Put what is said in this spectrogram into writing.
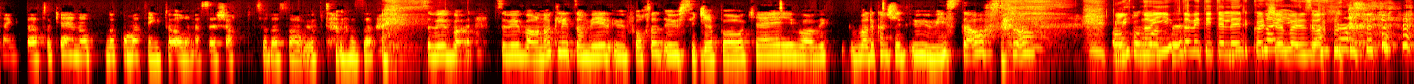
tenkte at ok, nå, nå, kommer ting til å ordne seg kjapt, så da sa vi opp den også. Så vi var, så vi var nok litt om vi er fortsatt usikre på ok, var, vi, var det kanskje litt uvisst av oss? Og, litt naivt, jeg vet ikke, eller kanskje naivt, bare sånn.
